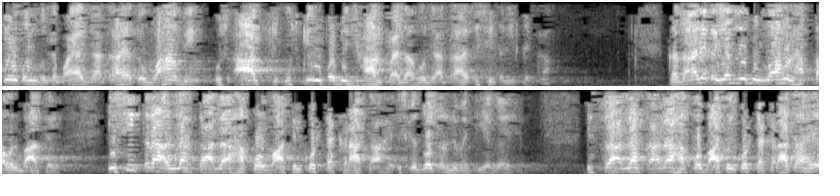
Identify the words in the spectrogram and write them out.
کے اوپر ان کو تپایا جاتا ہے تو وہاں بھی اس آگ اس کے اوپر بھی جھاگ پیدا ہو جاتا ہے اسی طریقے کا۔ کزالے کا یب اللہ الحق قول بات ہے اسی طرح اللہ تعالیٰ حق و باطل کو ٹکراتا ہے۔ اس کے دو ترجمے کیے گئے ہیں۔ اس طرح اللہ تعالیٰ حق و باطل کو ٹکراتا ہے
